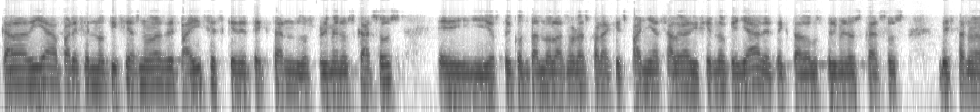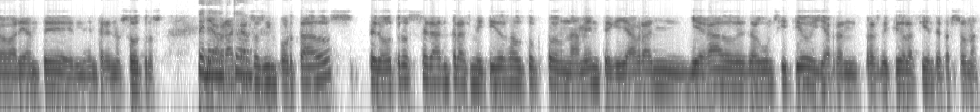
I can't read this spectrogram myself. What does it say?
cada día aparecen noticias nuevas de países que detectan los primeros casos eh, y yo estoy contando las horas para que España salga diciendo que ya ha detectado los primeros casos de esta nueva variante en, entre nosotros. Pero, y habrá doctor... casos importados, pero otros serán transmitidos autóctonamente, que ya habrán llegado desde algún sitio y habrán transmitido a la siguiente persona.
